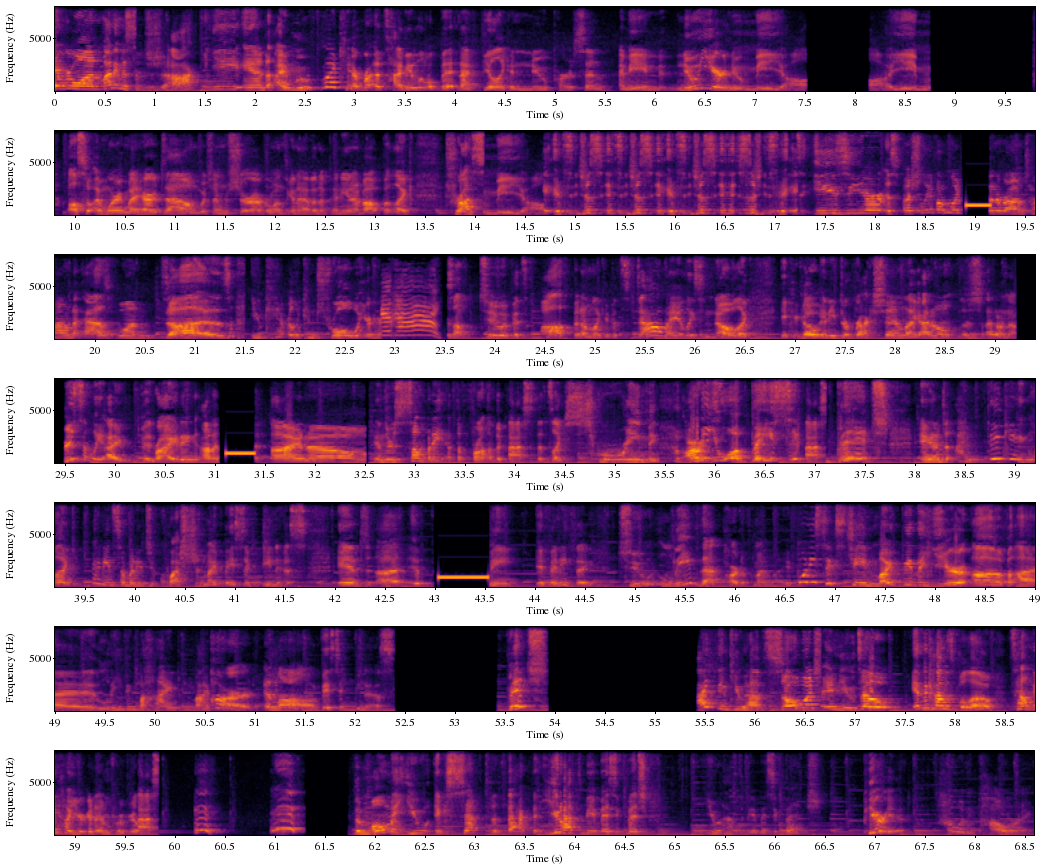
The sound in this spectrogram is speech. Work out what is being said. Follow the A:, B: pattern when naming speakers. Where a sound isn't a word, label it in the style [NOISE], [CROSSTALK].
A: Hey everyone, my name is Jockey, and I moved my camera a tiny little bit and I feel like a new person. I mean, new year, new me, y'all. Also, I'm wearing my hair down, which I'm sure everyone's gonna have an opinion about, but like, trust me, y'all. It's just, it's just, it's just, it's just, it's easier, especially if I'm like [LAUGHS] around town as one does. You can't really control what your hair is up to. If it's up, and I'm like, if it's down, I at least know, like, it could go any direction. Like, I don't, I don't know. Recently, I've been riding on a [LAUGHS] I know. And there's somebody at the front of the class that's like screaming, Are you a basic ass bitch? And I'm thinking like, I need somebody to question my basic penis. And uh, [LAUGHS] me, if anything, to leave that part of my life. 2016 might be the year of uh, leaving behind my hard and long basic penis. Bitch! I think you have so much in you. So, in the comments below, tell me how you're gonna improve your last. The moment you accept the fact that you don't have to be a basic bitch, you don't have to be a basic bitch. Period. How empowering.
